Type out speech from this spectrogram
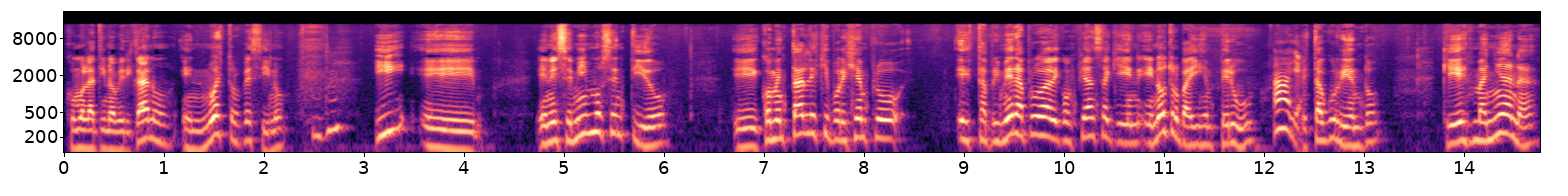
como latinoamericanos en nuestros vecinos. Y eh, en ese mismo sentido, eh, comentarles que, por ejemplo, esta primera prueba de confianza que en, en otro país, en Perú, Ah, está ocurriendo, que es mañana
